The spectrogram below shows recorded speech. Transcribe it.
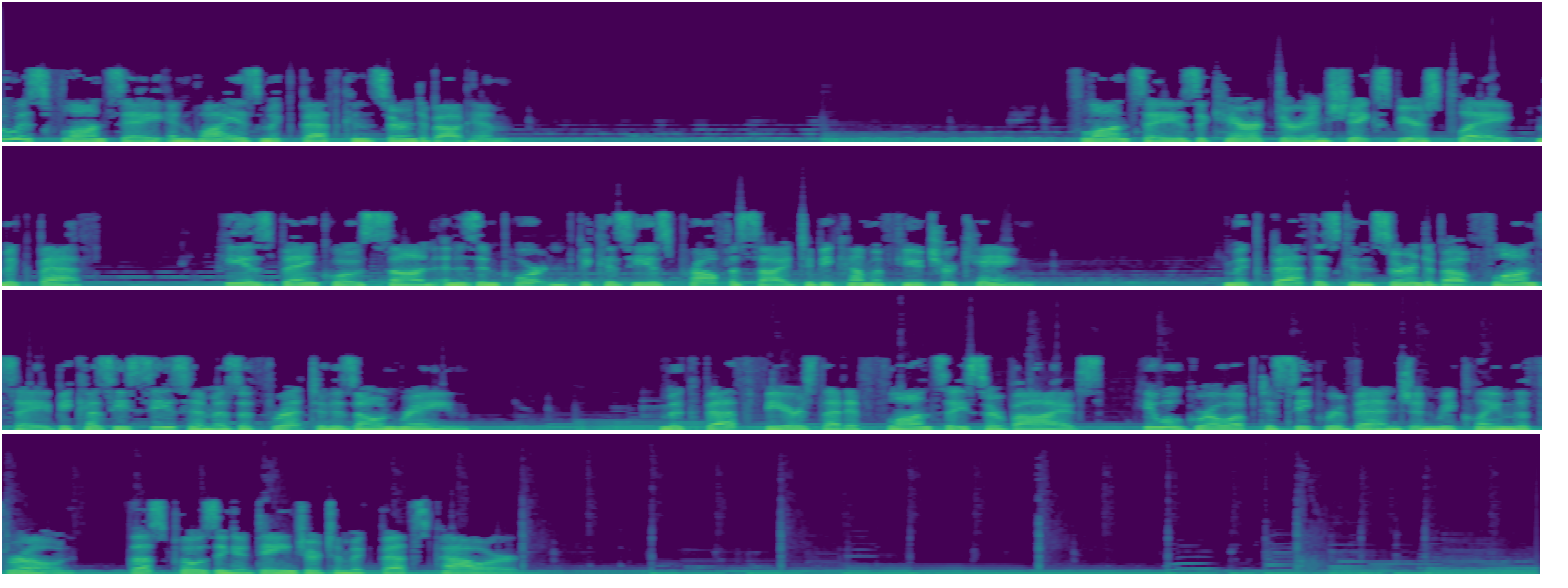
Who is Fleance and why is Macbeth concerned about him? Fleance is a character in Shakespeare's play, Macbeth. He is Banquo's son and is important because he is prophesied to become a future king. Macbeth is concerned about Fleance because he sees him as a threat to his own reign. Macbeth fears that if Fleance survives, he will grow up to seek revenge and reclaim the throne, thus posing a danger to Macbeth's power.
